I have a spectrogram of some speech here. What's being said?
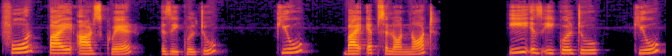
4 pi r square is equal to Q by epsilon naught. E is equal to Q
